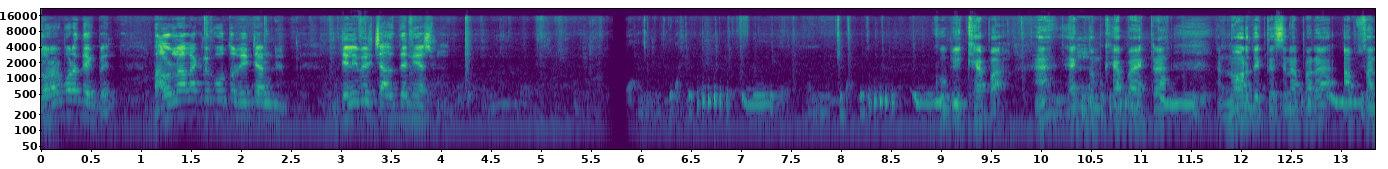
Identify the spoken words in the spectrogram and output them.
ধরার পরে দেখবেন। ভালো না লাগলে কত রিটার্ন ডেলিভারি চার্জ দিয়ে নিয়ে আসব। খুবই খ্যাপা হ্যাঁ? একদম খ্যাপা একটা নর দেখতেছেন আপনারা আফসান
